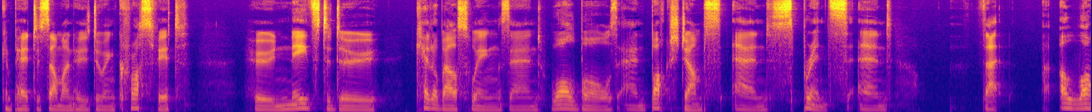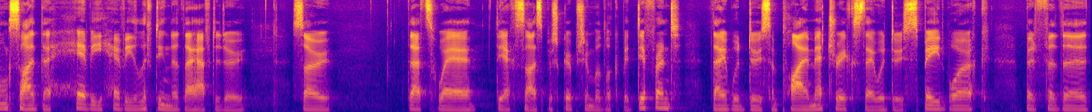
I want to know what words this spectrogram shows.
compared to someone who's doing CrossFit who needs to do kettlebell swings and wall balls and box jumps and sprints and that alongside the heavy, heavy lifting that they have to do. So that's where the exercise prescription would look a bit different. They would do some plyometrics, they would do speed work. But for the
